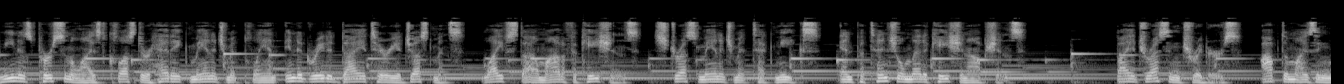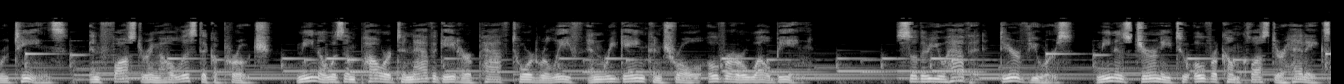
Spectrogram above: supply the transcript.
Nina's personalized cluster headache management plan integrated dietary adjustments, lifestyle modifications, stress management techniques, and potential medication options. By addressing triggers, optimizing routines, and fostering a holistic approach, Nina was empowered to navigate her path toward relief and regain control over her well-being. So there you have it, dear viewers, Nina's journey to overcome cluster headaches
